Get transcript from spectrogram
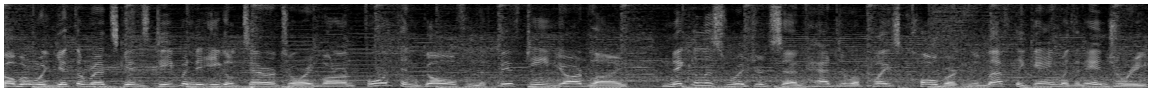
Colbert would get the Redskins deep into Eagle territory, but on fourth and goal from the 15-yard line, Nicholas Richardson had to replace Colbert, who left the game with an injury,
